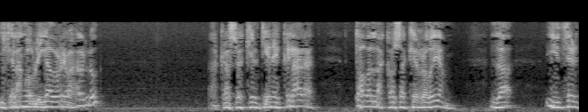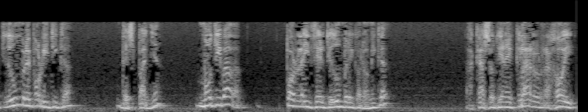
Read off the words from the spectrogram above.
y que le han obligado a rebajarlo. ¿Acaso es que él tiene claras todas las cosas que rodean la incertidumbre política de España, motivada por la incertidumbre económica? ¿Acaso tiene claro Rajoy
